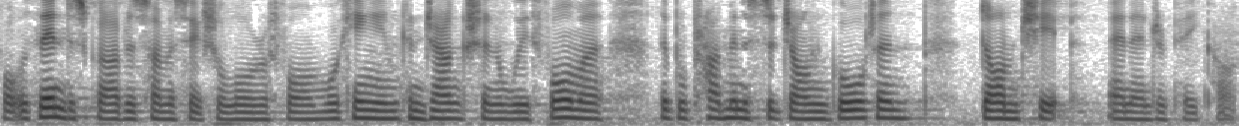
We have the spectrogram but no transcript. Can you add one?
what was then described as homosexual law reform, working in conjunction with former Liberal Prime Minister John Gorton, Don Chipp and Andrew Peacock.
